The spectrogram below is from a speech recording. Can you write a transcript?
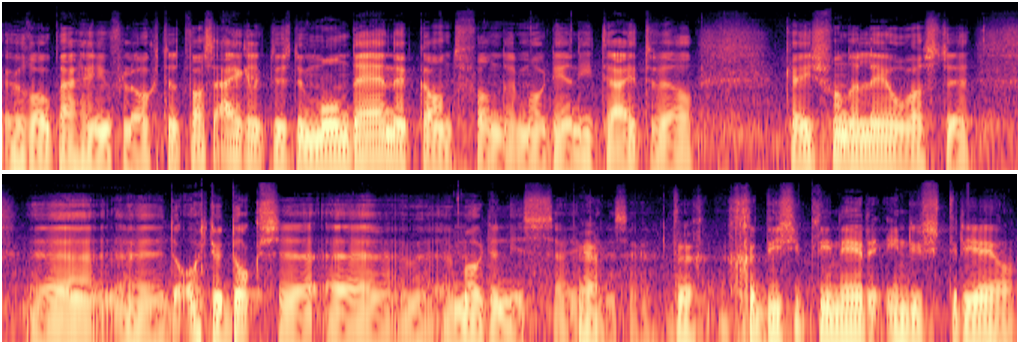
Europa heen vloog. Dat was eigenlijk dus de mondaine kant van de moderniteit, terwijl Kees van der Leeuw was de, de orthodoxe modernist, zou je kunnen zeggen. De gedisciplineerde industrieel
